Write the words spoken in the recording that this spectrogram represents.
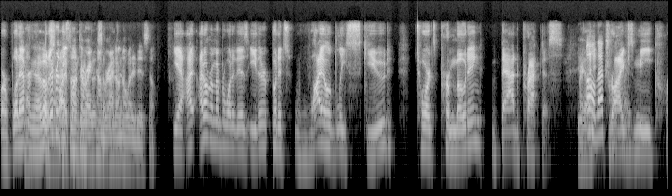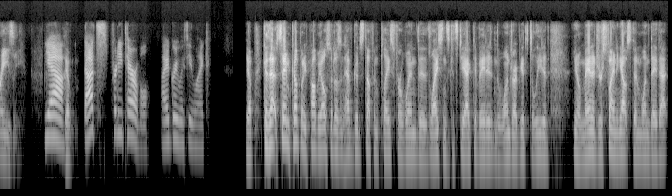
or whatever Yeah, that was whatever That's not the right number. I don't know what it is though. Yeah, I, I don't remember what it is either, but it's wildly skewed towards promoting bad practice. Yeah. Oh, it that's drives lovely. me crazy. Yeah, Yep. that's pretty terrible. I agree with you, Mike. Yep, because that same company probably also doesn't have good stuff in place for when the license gets deactivated and the OneDrive gets deleted. You know, managers finding out. So then one day that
